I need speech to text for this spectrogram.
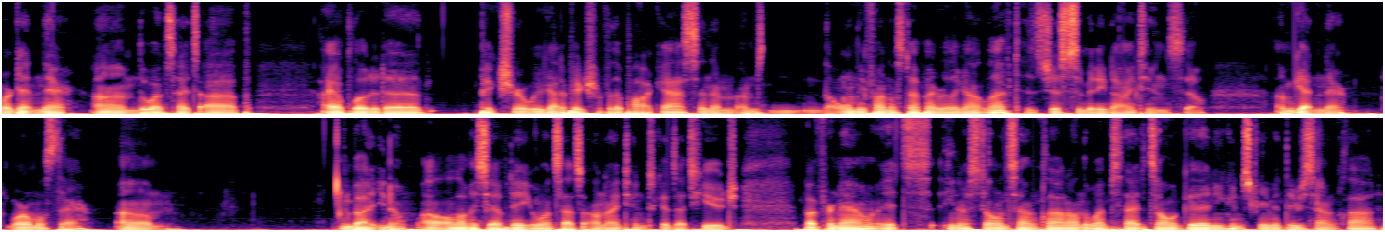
we're getting there. Um, the website's up. I uploaded a picture. We've got a picture for the podcast, and I'm, I'm the only final step I really got left is just submitting to iTunes. So I'm getting there. We're almost there. Um, but you know, I'll, I'll obviously update you once that's on iTunes because that's huge. But for now, it's you know still on SoundCloud on the website. It's all good. You can stream it through SoundCloud.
